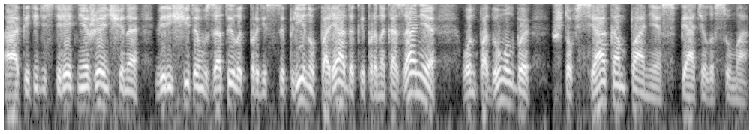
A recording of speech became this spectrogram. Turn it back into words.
а пятидесятилетняя женщина верещит им в затылок про дисциплину, порядок и про наказание, он подумал бы, что вся компания спятила с ума.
